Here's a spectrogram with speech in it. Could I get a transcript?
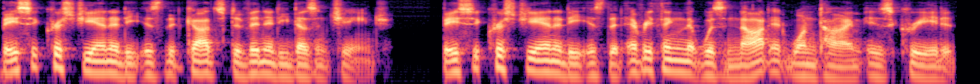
Basic Christianity is that God's divinity doesn't change. Basic Christianity is that everything that was not at one time is created.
